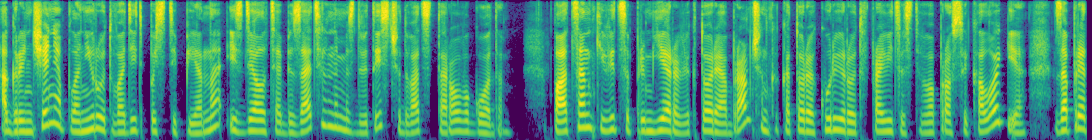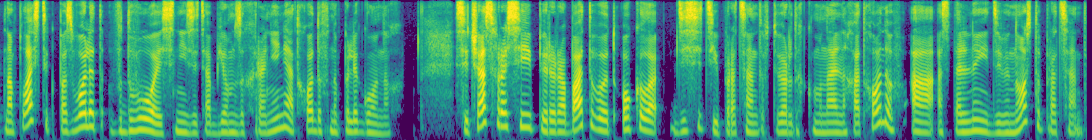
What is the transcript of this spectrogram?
Ограничения планируют вводить постепенно и сделать обязательными с 2022 года. По оценке вице-премьера Виктории Абрамченко, которая курирует в правительстве вопросы экологии, запрет на пластик позволит вдвое снизить объем захоронения отходов на полигонах. Сейчас в России перерабатывают около 10% твердых коммунальных отходов, а остальные 90%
